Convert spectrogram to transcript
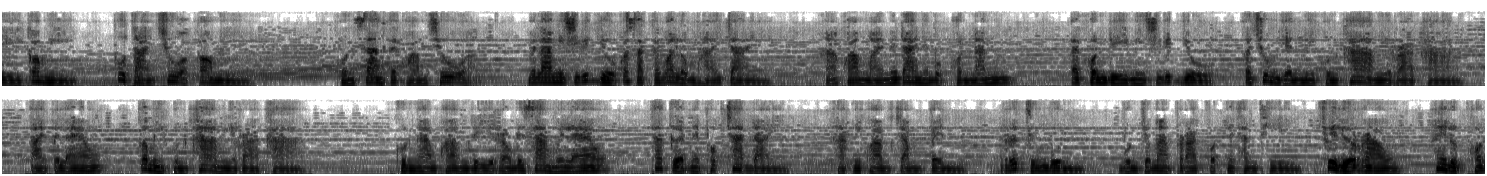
ดีก็มี ผู้ตายชั่วก็มี คนสร้างแต่ความชั่ว เวลามีชีวิตอยู่ก็สักแต่ว่าลมหายใจ หาความหมายไม่ได้ในบุคคลนั้น แต่คนดีมีชีวิตอยู่ก็ชุ่มเย็นมีคุณค่ามีราคา ตายไปแล้วก็มีคุณค่ามีราคา คุณงามความดีเราได้สร้างไว้แล้ว ถ้าเกิดในภพชาติใด หากมีความจำเป็นรึกถึงบุญ บุญจะมาปรากฏในทันที ช่วยเหลือเราให้หลุดพ้น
